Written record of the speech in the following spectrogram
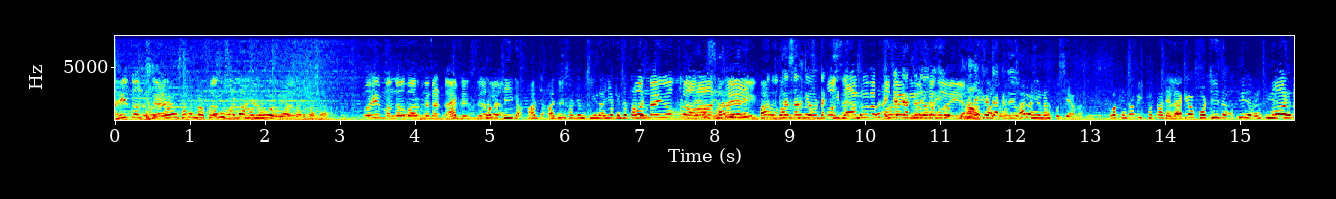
ਅਸੀਂ ਤੁਹਾਨੂੰ ਤਾਂ ਕਿਹਾ ਸਾਰਾ ਮਸਲਾ ਨਹੀਂ ਸਾਡਾ ਹੱਲ ਹੋ ਰਿਹਾ ਸਰ ਸਾਡਾ। ਤੁਸੀਂ ਮੰਗਲਵਾਰ ਮੇਰਾ ਟਾਈਮ ਫਿਕਸ ਕਰ ਚਲੋ ਲਿਆ। ਠੀਕ ਆ ਅੱਜ ਅੱਜ ਵੀ ਸਾਡੀ ਮਸ਼ੀਨ ਆਈ ਆ ਕਹਿੰਦੇ ਉਹ ਤੁਹਾਡੇ ਨਹੀਂ ਉਹ ਭਰਾਵਾ ਸਰ ਮੇਰੀ ਉੱਥੇ ਸਰ ਕਿਉਂ ਉਹ ਸਾਨੂੰ ਤਾਂ ਇੱਥੇ ਡੱਕ ਦਿਓ। ਸਰ ਅਸੀਂ ਉਹਨਾਂ ਨੂੰ ਪੁੱਛਿਆ ਵਾ। ਉਹ ਕਹਿੰਦਾ ਵੀ ਇੱਥੋਂ ਤੁਹਾਡੇ ਲੈ ਕੇ ਉਹ ਕੋਠੀ ਦਾ ਧੀਰੇ ਧੀਰੇ ਉਹ ਤੱਕ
